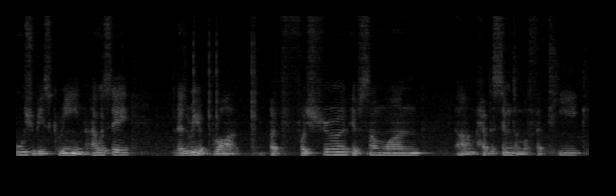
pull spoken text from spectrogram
who should be screened, I would say there's really broad, but for sure, if someone um, have the symptom of fatigue,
